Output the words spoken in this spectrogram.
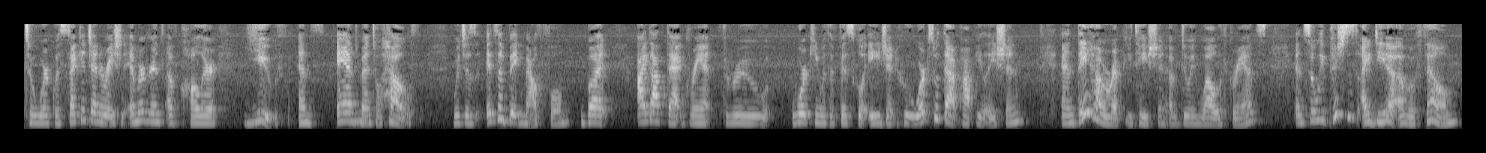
to work with second generation immigrants of color youth and, and mental health which is it's a big mouthful, but I got that grant through working with a fiscal agent who works with that population and they have a reputation of doing well with grants. And so we pitched this idea of a film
